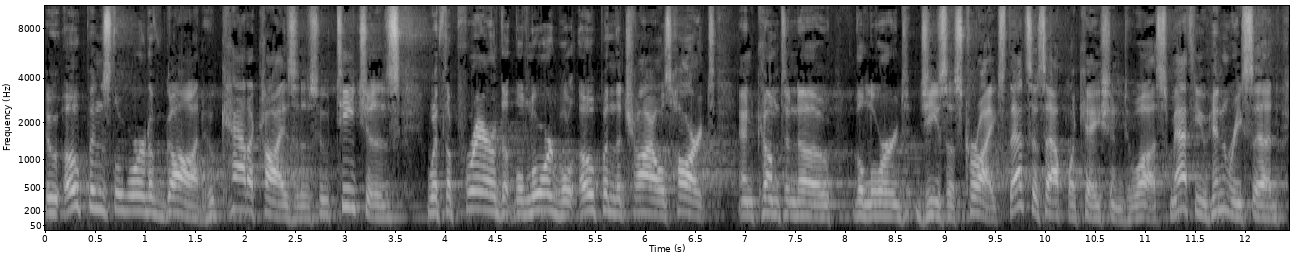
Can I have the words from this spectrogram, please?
who opens the Word of God, who catechizes, who teaches with the prayer that the Lord will open the child's heart and come to know the Lord Jesus Christ. That's its application to us. Matthew Henry said,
